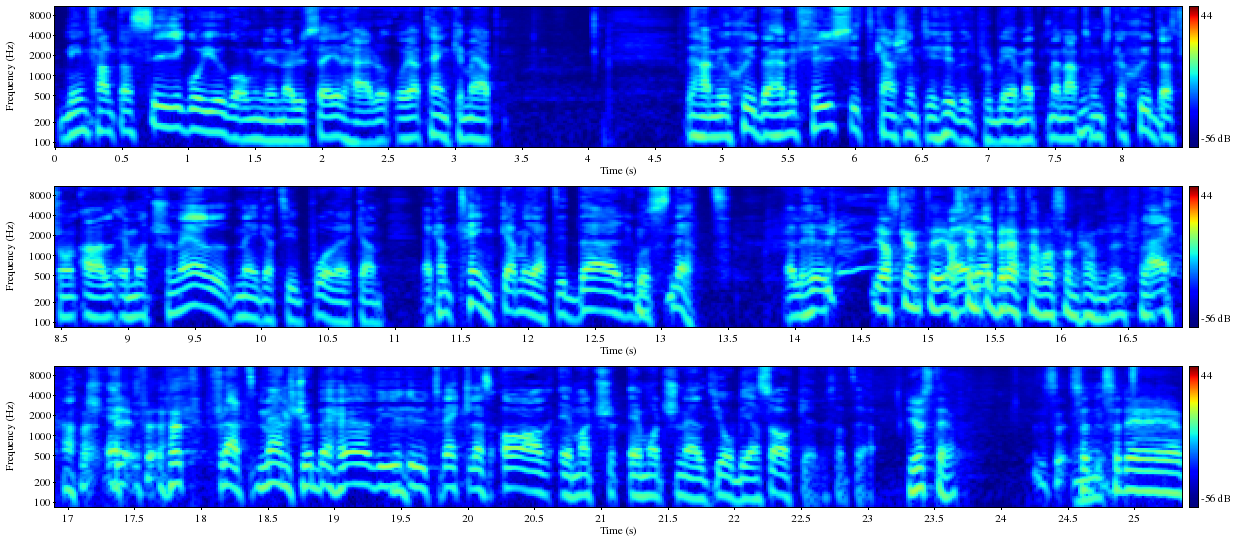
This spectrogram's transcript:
min fantasi går ju igång nu när du säger det här och, jag tänker mig att det här med att skydda henne fysiskt kanske inte är huvudproblemet, men att hon ska skyddas från all emotionell negativ påverkan. Jag kan tänka mig att det är där det går snett. Eller hur? Jag ska inte, jag ska inte berätta vad som händer. För, Nej, okay. för, för, att, för, att, människor behöver ju utvecklas av emotionellt jobbiga saker, så att säga. Just det. Så, mm. så, så det,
